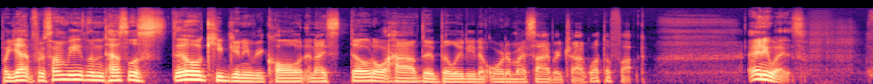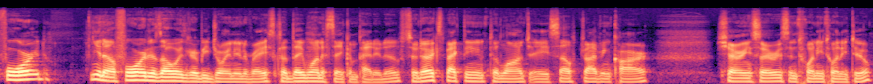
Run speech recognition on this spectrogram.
But yet, for some reason, Teslas still keep getting recalled, and I still don't have the ability to order my Cybertruck. What the fuck? Anyways, Ford, you know, Ford is always going to be joining the race because they want to stay competitive. So they're expecting to launch a self driving car sharing service in 2022.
